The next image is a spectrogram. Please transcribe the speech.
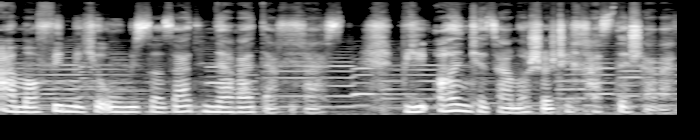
اما فیلمی که او می سازد 90 دقیقه است. بی آنکه تماشاچی خسته شود.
